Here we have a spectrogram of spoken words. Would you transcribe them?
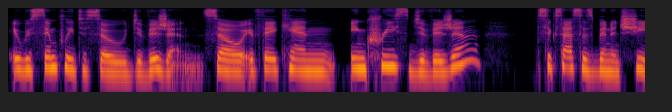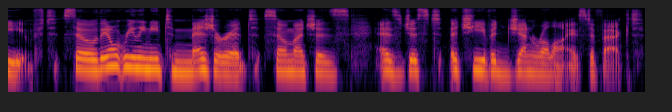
It was simply to sow division. So if they can increase division, success has been achieved. So they don't really need to measure it so much as as just achieve a generalized effect.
